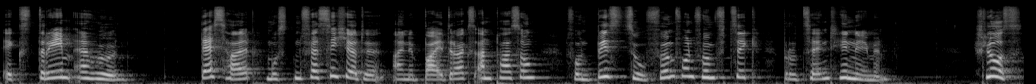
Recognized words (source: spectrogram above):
extrem erhöhen. Deshalb mussten Versicherte eine Beitragsanpassung von bis zu 55 Prozent hinnehmen. Schluss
